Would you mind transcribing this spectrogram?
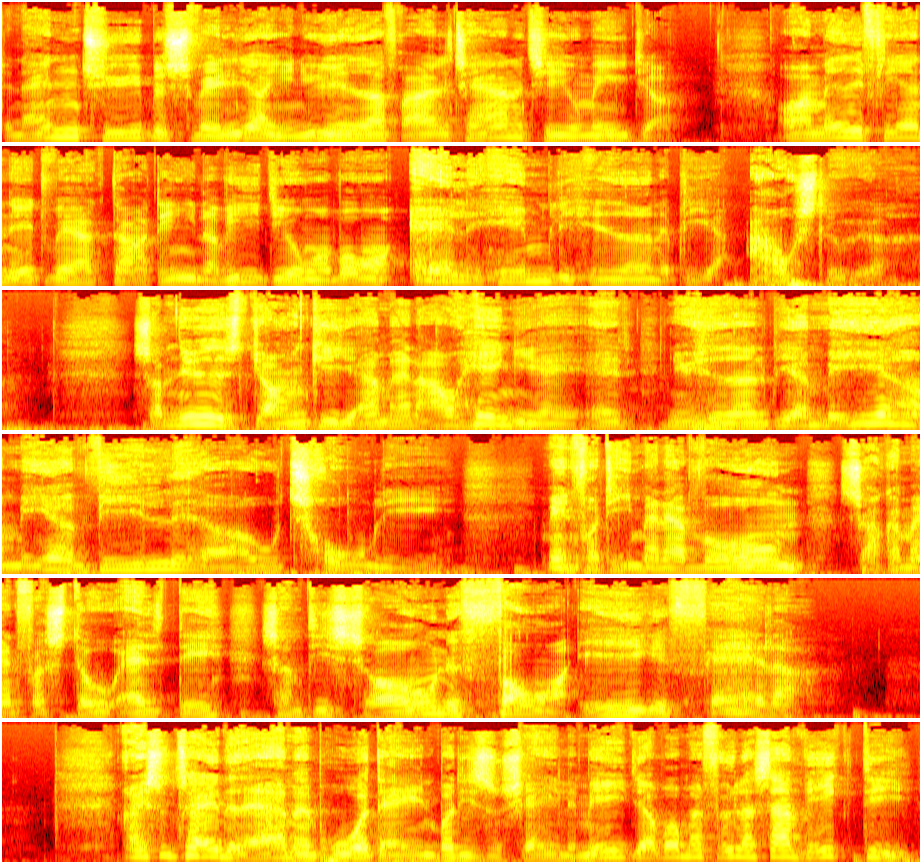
Den anden type svælger i nyheder fra alternative medier – og er med i flere netværk, der deler videoer, hvor alle hemmelighederne bliver afsløret. Som nyhedsjunkie er man afhængig af, at nyhederne bliver mere og mere vilde og utrolige. Men fordi man er vågen, så kan man forstå alt det, som de sovende får ikke fatter. Resultatet er, at man bruger dagen på de sociale medier, hvor man føler sig vigtig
